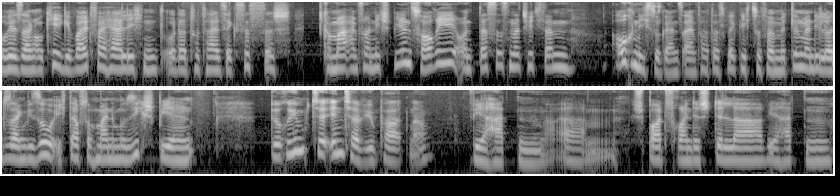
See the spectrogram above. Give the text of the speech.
wo wir sagen, okay, gewaltverherrlichend oder total sexistisch, können wir einfach nicht spielen, sorry. Und das ist natürlich dann auch nicht so ganz einfach, das wirklich zu vermitteln, wenn die Leute sagen, wieso, ich darf doch meine Musik spielen. Berühmte Interviewpartner. Wir hatten ähm, Sportfreunde Stiller, wir hatten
